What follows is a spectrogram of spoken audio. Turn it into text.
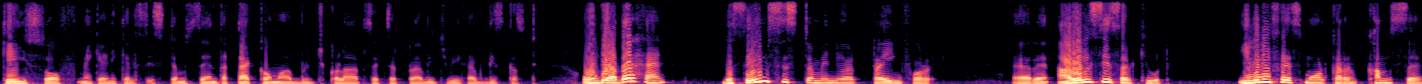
case of mechanical systems and the Tacoma bridge collapse etc., which we have discussed. On the other hand the same system when you are trying for an RLC circuit even if a small current comes uh,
